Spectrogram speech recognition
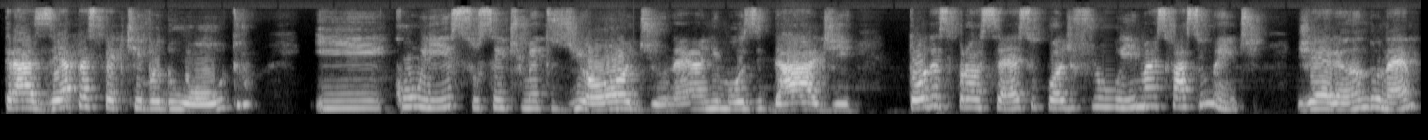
trazer a perspectiva do outro e com isso sentimentos de ódio, né, animosidade, todo esse processo pode fluir mais facilmente gerando, né,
